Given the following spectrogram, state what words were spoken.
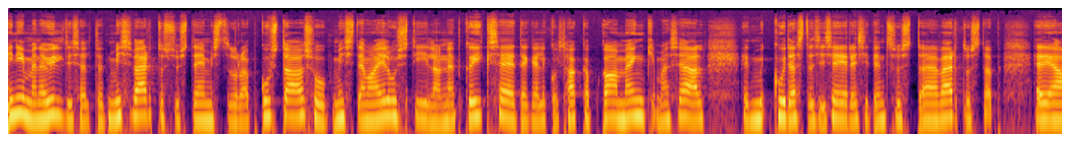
inimene üldiselt, et mis väärtussüsteemist ta tuleb, kus ta asub, mis tema elustiil on, et kõik see tegelikult hakkab ka mängima seal. et kuidas ta siis e-residentsust väärtustab ja,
